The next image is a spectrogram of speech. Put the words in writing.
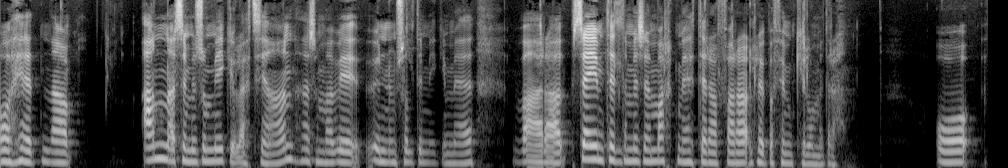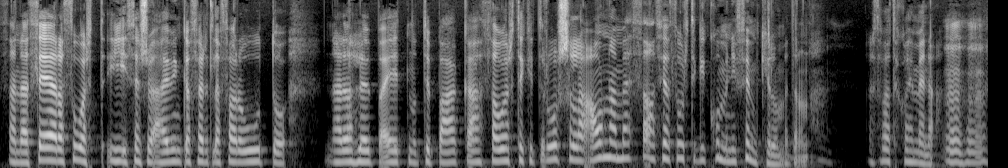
Og hérna annað sem er svo mikilvægt síðan það sem við unnum svolítið mikið með var að segjum til dæmis að markmið þetta er að fara að hlaupa 5 km og þannig að þegar að þú ert í þessu æfingaferðli að fara út og nærða að hlaupa einn og tilbaka þá ert ekki rosalega ána með það því að þú ert ekki komin í 5 km er það hvað ég meina? Mhm.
